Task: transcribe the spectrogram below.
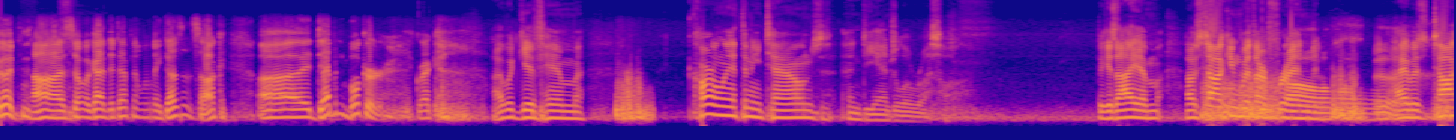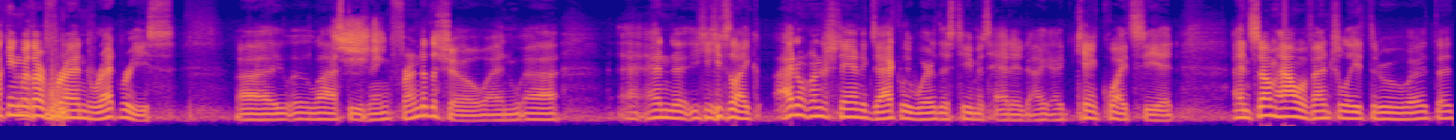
Good. Uh, so a guy that definitely doesn't suck, uh, Devin Booker. Greg. I would give him Karl-Anthony Towns and D'Angelo Russell. Because I am, I was talking with our friend. Oh. I was talking with our friend Rhett Reese uh, last evening, friend of the show, and uh, and he's like, I don't understand exactly where this team is headed. I, I can't quite see it. And somehow, eventually, through uh, the,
